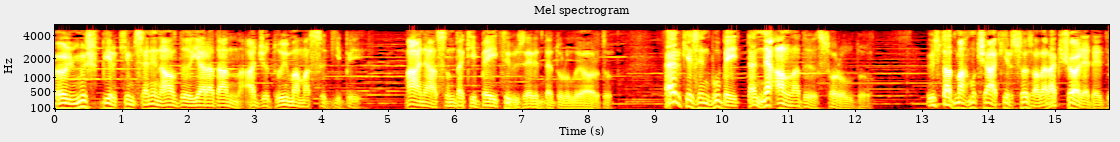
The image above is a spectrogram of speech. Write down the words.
Ölmüş bir kimsenin aldığı yaradan acı duymaması gibi manasındaki beyti üzerinde duruluyordu. Herkesin bu beyitten ne anladığı soruldu. Üstad Mahmut Şakir söz alarak şöyle dedi.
